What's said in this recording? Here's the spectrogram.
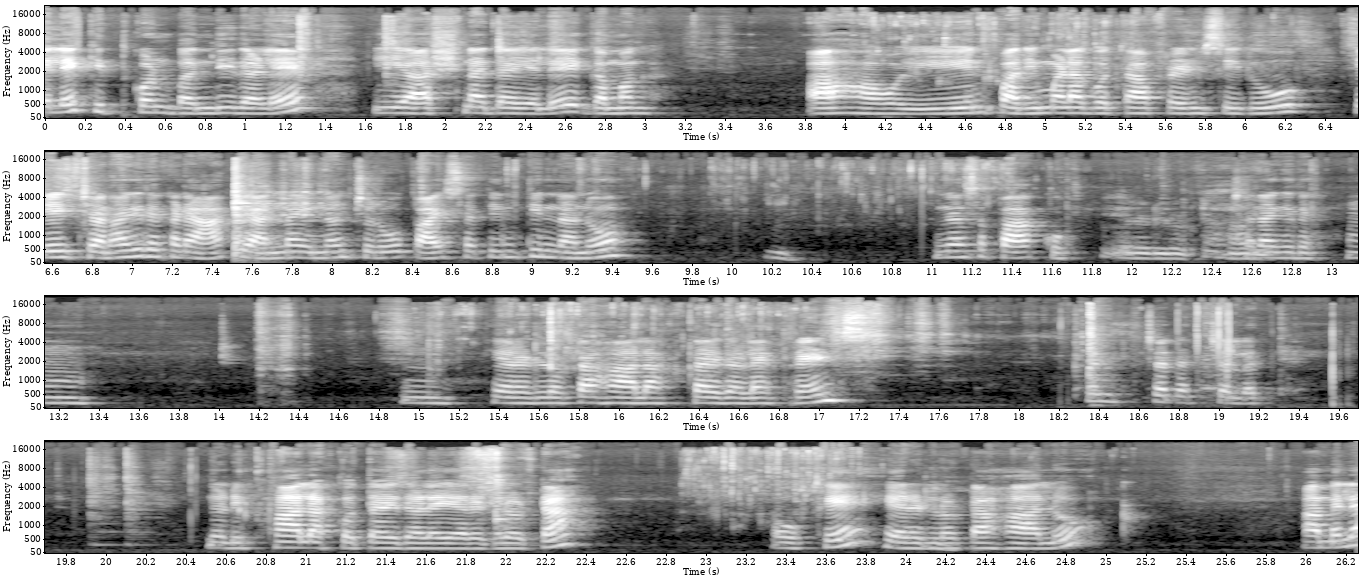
ಎಲೆ ಕಿತ್ಕೊಂಡು ಬಂದಿದ್ದಾಳೆ ಈ ಅರಿಶಿಣದ ಎಲೆ. ಗಮ ಆಹಾ ಏನು ಪರಿಮಳ ಗೊತ್ತಾ ಫ್ರೆಂಡ್ಸ್ ಇದು. ಏ ಚೆನ್ನಾಗಿದೆ ಕಣೆ ಹಾಕಿ ಅನ್ನ ಇನ್ನೊಂಚೂರು ಪಾಯಸ ತಿಂತೀನಿ ನಾನು. ಇನ್ನೊಂದು ಸ್ವಲ್ಪ ಹಾಕು. ಎರಡು ಲೋಟ. ಚೆನ್ನಾಗಿದೆ. ಹ್ಞೂ ಹ್ಞೂ ಎರಡು ಲೋಟ ಹಾಲು ಹಾಕ್ತಾ ಇದ್ದಾಳೆ ಫ್ರೆಂಡ್ಸ್ ಚಲ್ ಚಲತ್ ಚಲತ್ತೆ ನೋಡಿ ಹಾಲು ಹಾಕ್ಕೋತಾ ಇದ್ದಾಳೆ ಎರಡು ಲೋಟ. ಓಕೆ ಎರಡು ಲೋಟ ಹಾಲು. ಆಮೇಲೆ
